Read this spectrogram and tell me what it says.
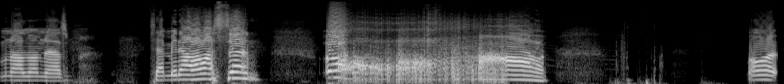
Bunu almam lazım. Sen beni alamazsın. Ama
